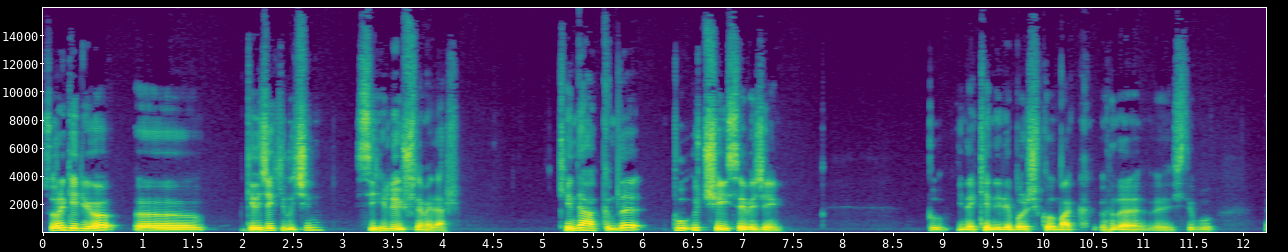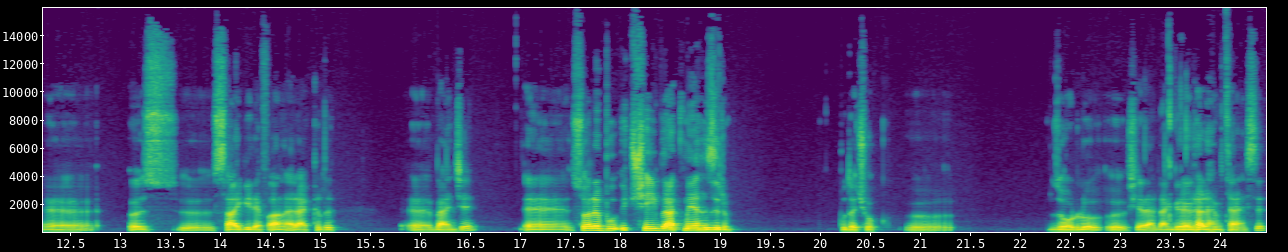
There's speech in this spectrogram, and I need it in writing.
Sonra geliyor e, gelecek yıl için sihirli üçlemeler. Kendi hakkımda bu üç şeyi seveceğim. Bu yine kendiyle barışık olmak da işte bu e, öz e, saygıyla falan alakalı e, bence. E, sonra bu üç şeyi bırakmaya hazırım. Bu da çok e, zorlu e, şeylerden, görevlerden bir tanesi.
